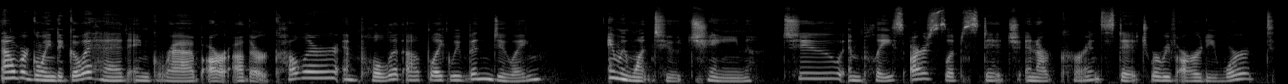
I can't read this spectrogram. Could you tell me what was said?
Now we're going to go ahead and grab our other color and pull it up like we've been doing. And we want to chain two and place our slip stitch in our current stitch where we've already worked.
